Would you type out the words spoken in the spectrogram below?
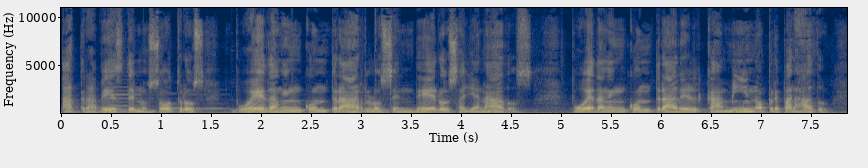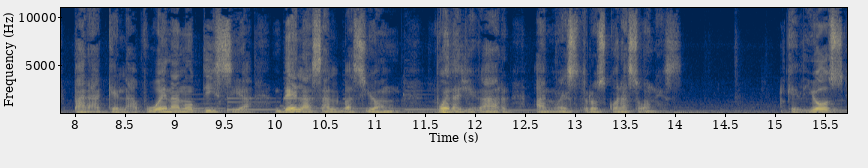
a través de nosotros puedan encontrar los senderos allanados, puedan encontrar el camino preparado para que la buena noticia de la salvación pueda llegar a nuestros corazones. Que Dios,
